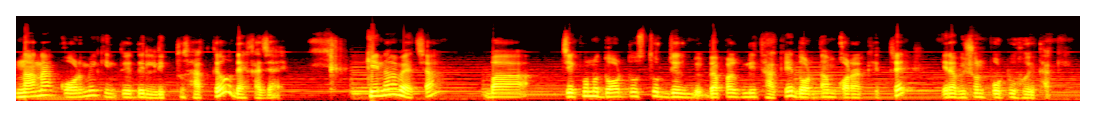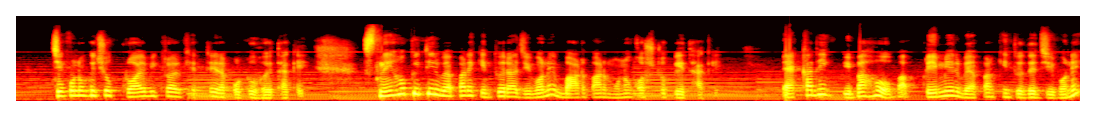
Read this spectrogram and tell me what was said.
নানা কর্মে কিন্তু এদের লিপ্ত থাকতেও দেখা যায়। কেনা বেচা বা যে কোনো দরদস্তুর যে ব্যাপারগুলি থাকে দরদাম করার ক্ষেত্রে এরা ভীষণ পটু হয়ে থাকে। যে কোনো কিছু ক্রয় বিক্রয়ের ক্ষেত্রে এরা পটু হয়ে থাকে। স্নেহপ্রীতির ব্যাপারে কিন্তু এরা জীবনে বারবার মনোকষ্ট পেয়ে থাকে। একাধিক বিবাহ বা প্রেমের ব্যাপার কিন্তু এদের জীবনে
